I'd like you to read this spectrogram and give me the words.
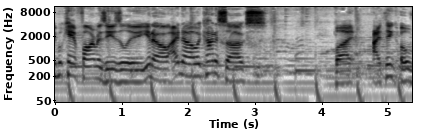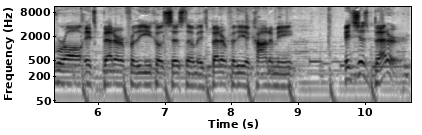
people can't farm as easily. You know, I know it kind of sucks, but I think overall it's better for the ecosystem. It's better for the economy. It's just better,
